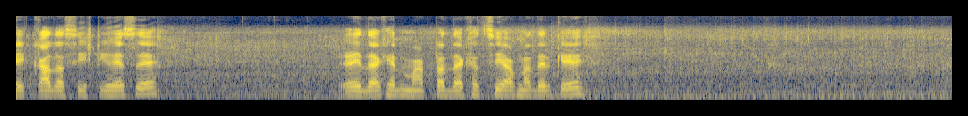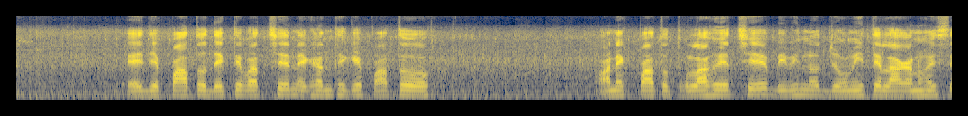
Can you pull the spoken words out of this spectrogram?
এই কাদা সৃষ্টি হয়েছে। এই দেখেন, মাঠটা দেখাচ্ছি আপনাদেরকে। এই যে পাতো দেখতে পাচ্ছেন, এখান থেকে পাতো অনেক পাতো তোলা হয়েছে, বিভিন্ন জমিতে লাগানো হয়েছে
